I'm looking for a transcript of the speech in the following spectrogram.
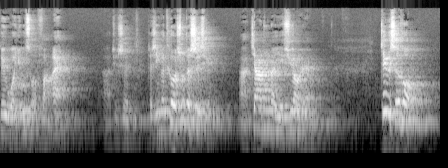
对我有所妨碍，啊，就是这是一个特殊的事情，啊，家中呢也需要人。这个时候，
